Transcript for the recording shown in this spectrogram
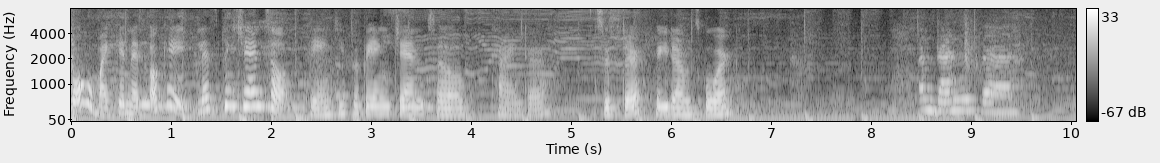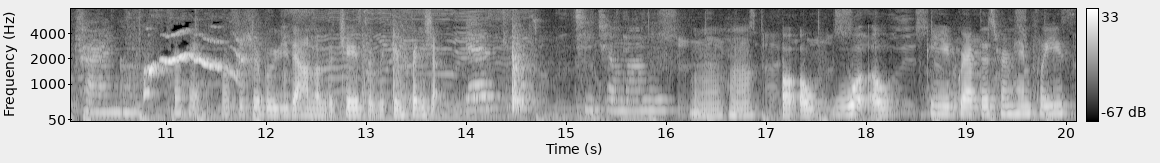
Oh my goodness. Okay, let's be gentle. Thank you for being gentle. Kinda. Sister, are you done with schoolwork? I'm done with the triangle. Okay, let's put your booty down on the chair so we can finish up. Yes, teacher mommy. Mm-hmm. Uh-oh. Whoa. Can you grab this from him, please?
